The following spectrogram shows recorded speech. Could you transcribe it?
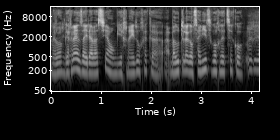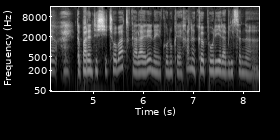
bon, gerla ez da irabazia, ongi egin nahi du, jek, eh, badutela gauzainitz gordetzeko. Eta parentesitxo bat, kala ere, nahiko nuke ezan, köp hori erabiltzen uh,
